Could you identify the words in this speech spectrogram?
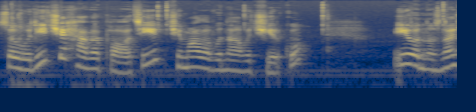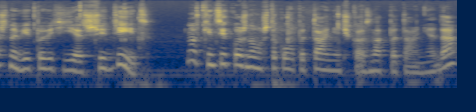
So, did she have a party? Чи мала вона вечірку? І однозначно відповідь yes, she did. Ну, в кінці кожного ж такого питаннячка, знак питання, да?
